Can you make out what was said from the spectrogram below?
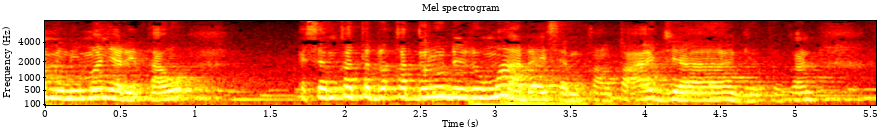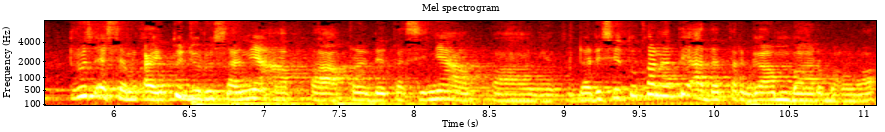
minimal nyari tahu SMK terdekat dulu di rumah ada SMK apa aja gitu kan terus SMK itu jurusannya apa? Akreditasinya apa gitu. Dari situ kan nanti ada tergambar bahwa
